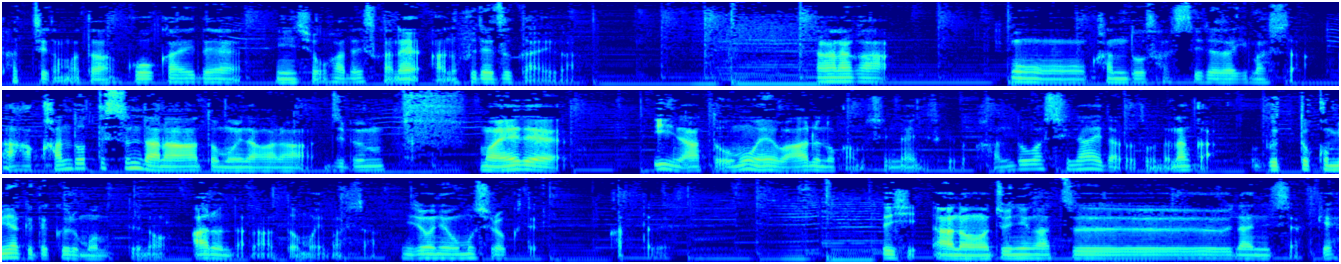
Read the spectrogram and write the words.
タッチがまた豪快で印象派ですかね。あの筆使いが。なかなか、もう感動させていただきました。ああ、感動ってすんだなと思いながら、自分、まあ絵でいいなと思う絵はあるのかもしれないんですけど、感動はしないだろうと思って。なんか、ぐっと込み上げてくるものっていうのはあるんだなと思いました。非常に面白くて、かったです。ぜひ、あの、12月、何日だっけ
